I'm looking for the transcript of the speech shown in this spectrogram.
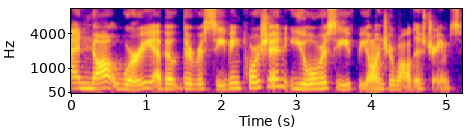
and not worry about the receiving portion, you will receive beyond your wildest dreams.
